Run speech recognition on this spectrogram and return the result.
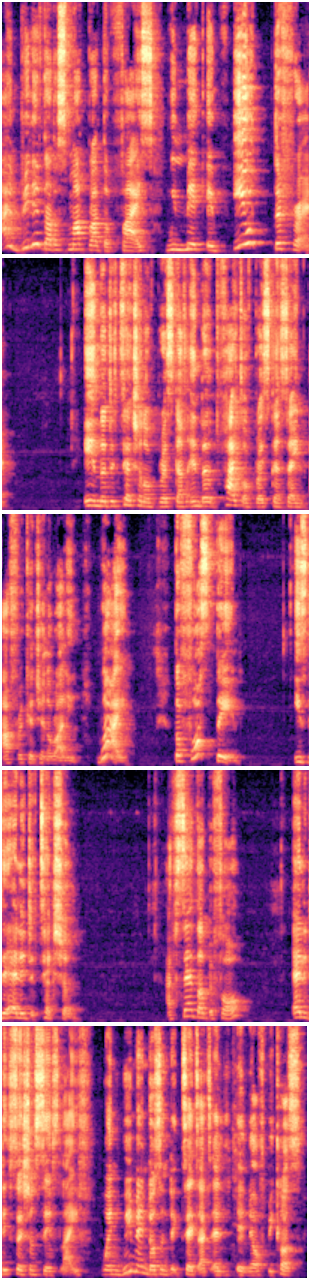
I believe that the smart bra device will make a huge difference in the detection of breast cancer, in the fight of breast cancer in Africa generally. Why? The first thing is the early detection. I've said that before. Early detection saves life. When women doesn't detect at early enough because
